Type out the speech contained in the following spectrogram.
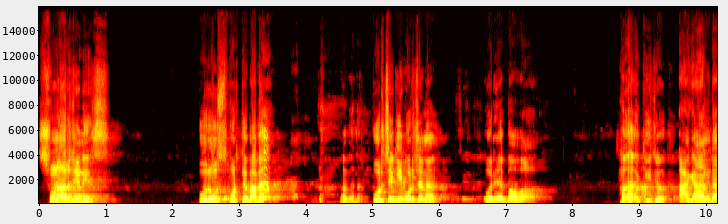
সোনার জিনিস। পুরুষ পড়তে পাবে? পাবে না। পড়ছে কি পড়ছে না? ওরে বাবা। হ্যাঁ কিছু আগে আন্ডার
